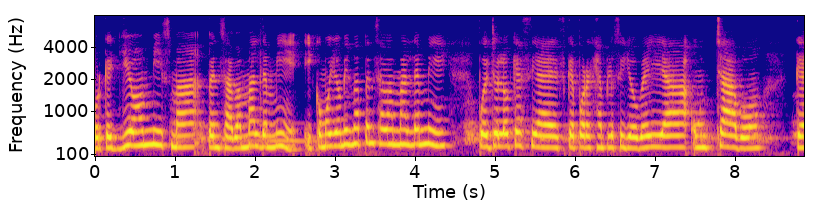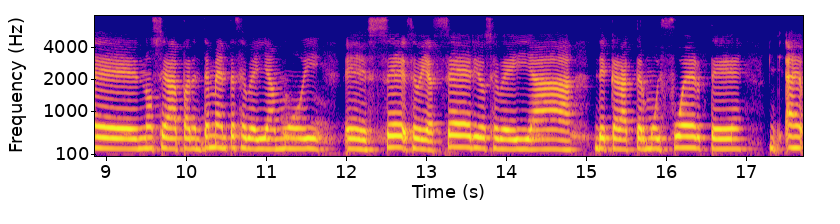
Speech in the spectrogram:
Porque yo misma pensaba mal de mí y como yo misma pensaba mal de mí, pues yo lo que hacía es que, por ejemplo, si yo veía un chavo que, no sé, aparentemente se veía muy, eh, se, veía serio, se veía de carácter muy fuerte, eh,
